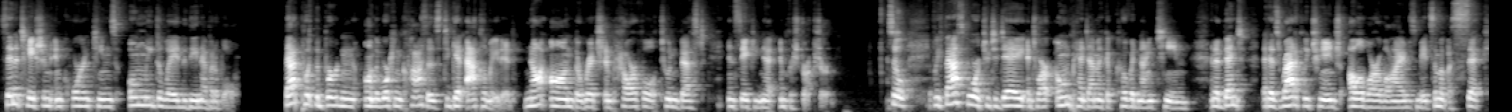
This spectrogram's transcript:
sanitation, and quarantines only delayed the inevitable. That put the burden on the working classes to get acclimated, not on the rich and powerful to invest in safety net infrastructure. So, if we fast forward to today and to our own pandemic of COVID 19, an event that has radically changed all of our lives, made some of us sick,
